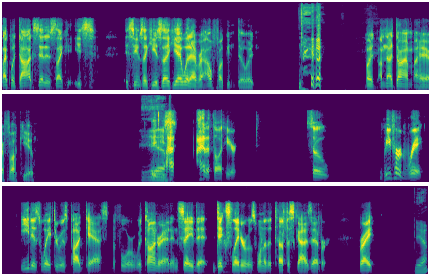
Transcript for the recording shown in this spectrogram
like what Doc said, it's like it's. It seems like he's like, yeah, whatever, I'll fucking do it. but I'm not dyeing my hair. Fuck you. Yeah, he's- I had a thought here. So, we've heard Rick eat his way through his podcast before with Conrad and say that Dick Slater was one of the toughest guys ever, right? yeah.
